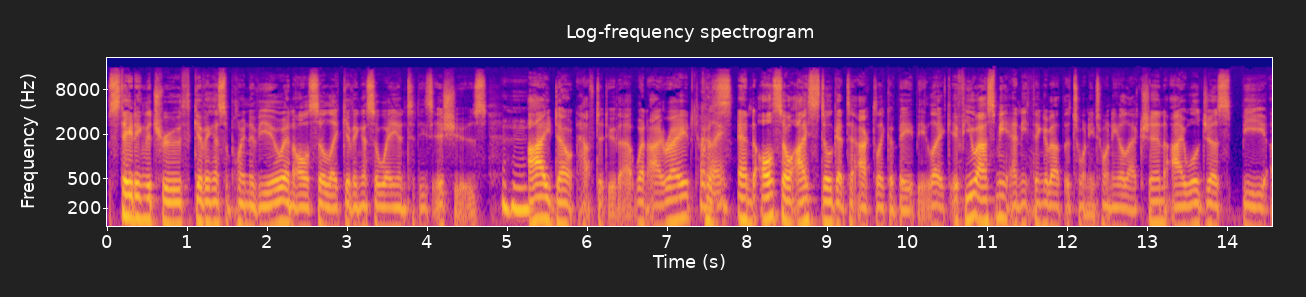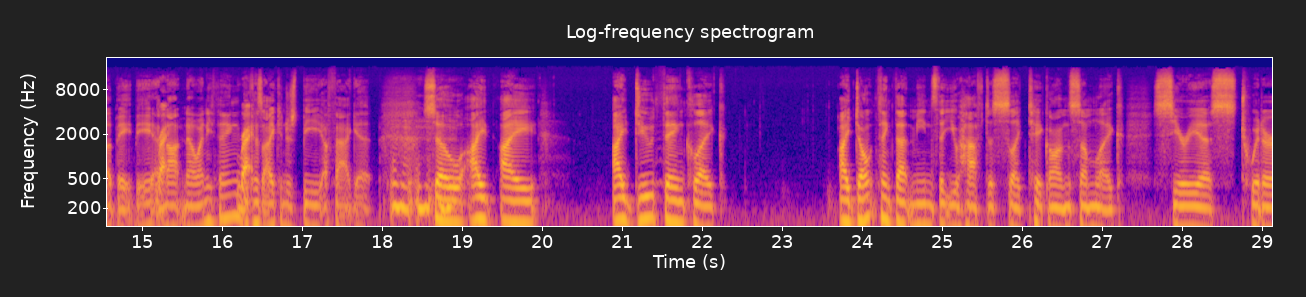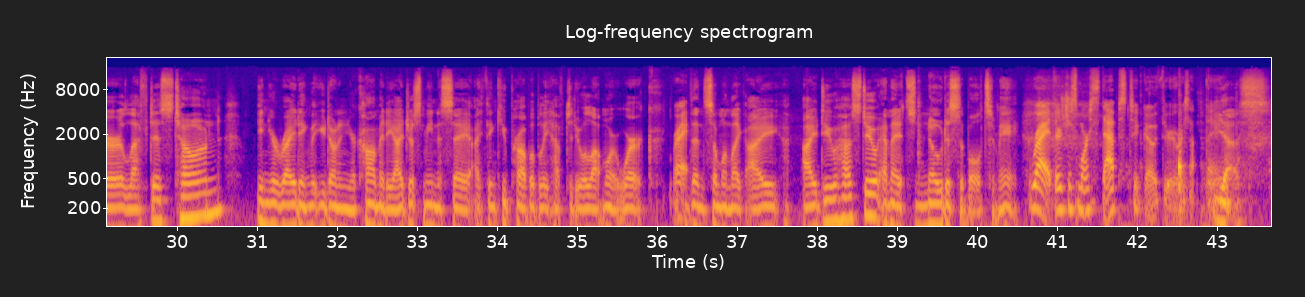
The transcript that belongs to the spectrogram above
stating the truth, giving us a point of view, and also like giving us a way into these issues. Mm-hmm. I don't have to do that when I write. Totally. And also, I still get to act like a baby. Like, if you ask me anything about the 2020 election, I will just be a baby and Right. not know anything Right. because I can just be a faggot. Mm-hmm, mm-hmm, so I, I, I do think like I don't think that means that you have to like take on some like serious Twitter leftist tone in your writing that you don't in your comedy. I just mean to say I think you probably have to do a lot more work Right. than someone like I I do has to and it's noticeable to me. Right. There's just more steps to go through or something. Yes.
